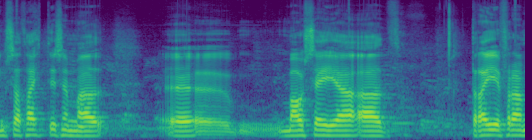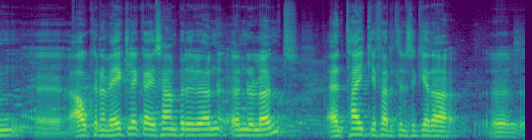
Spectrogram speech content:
ímsa þætti sem að uh, má segja að drægi fram uh, ákveðna veikleika í samanbyrði við ön, önnu lönd en tækifæri til þess að gera uh,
